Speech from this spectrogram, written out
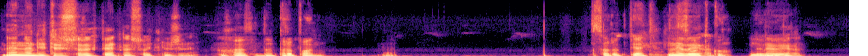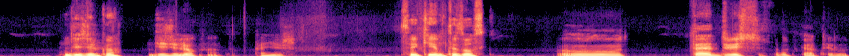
Наверное, литрів 45 на сотню жре. Газ, да, пропан. 45 на Не сотку. Не вигад. Дізелька. Дизельок надо, конечно. Це який МТЗовський? О, Т-245 вот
